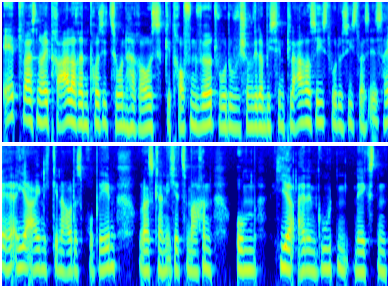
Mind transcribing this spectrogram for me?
etwas neutraleren Position heraus getroffen wird, wo du schon wieder ein bisschen klarer siehst, wo du siehst, was ist hier eigentlich genau das Problem und was kann ich jetzt machen, um hier einen guten nächsten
